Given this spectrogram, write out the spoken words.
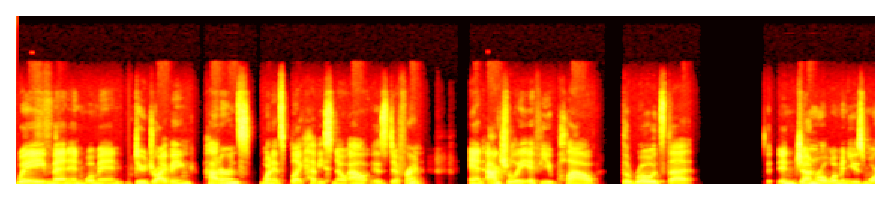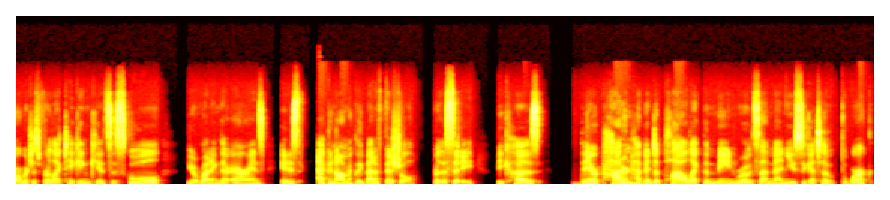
way men and women do driving patterns when it's like heavy snow out is different. And actually, if you plow the roads that in general women use more, which is for like taking kids to school, you know, running their errands, it is economically beneficial for the city because their pattern had been to plow like the main roads that men use to get to the work.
